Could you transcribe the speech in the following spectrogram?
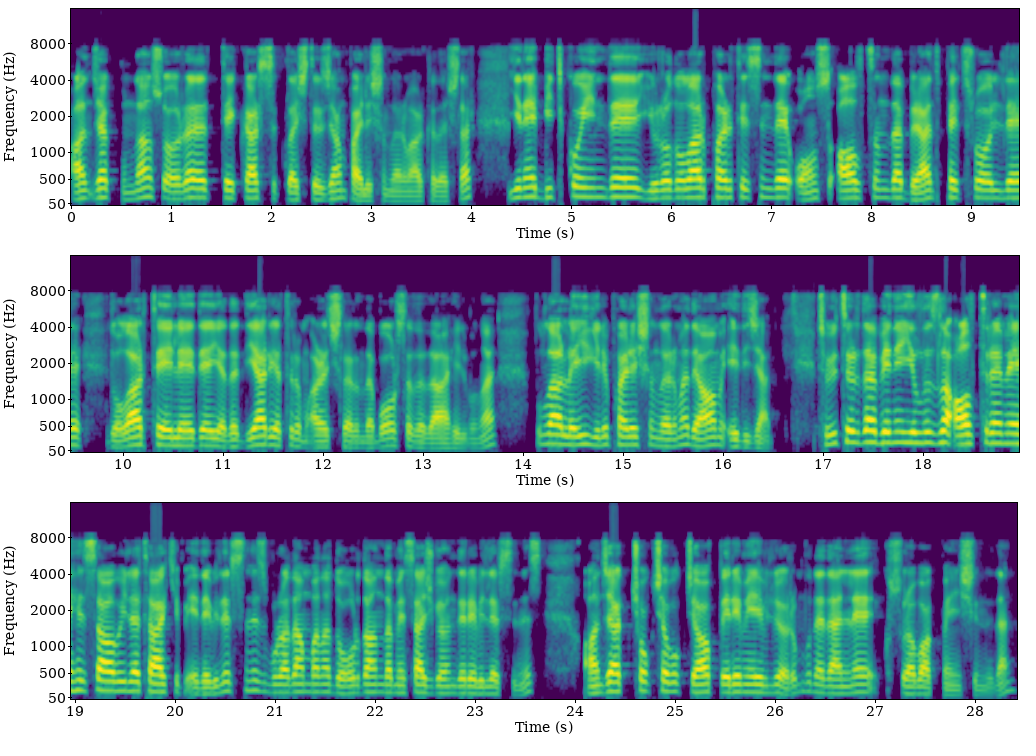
Ancak bundan sonra tekrar sıklaştıracağım paylaşımlarımı arkadaşlar. Yine Bitcoin'de, Euro dolar paritesinde, ons altında, Brent petrolde, dolar TL'de ya da diğer yatırım araçlarında, borsada dahil buna. Bunlarla ilgili paylaşımlarıma devam edeceğim. Twitter'da beni yıldızlı altre m hesabıyla takip edebilirsiniz. Buradan bana doğrudan da mesaj gönderebilirsiniz. Ancak çok çabuk cevap veremeyebiliyorum. Bu nedenle kusura bakmayın şimdiden.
